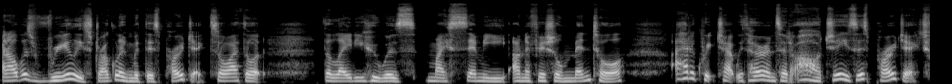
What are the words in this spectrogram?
and I was really struggling with this project. So I thought the lady who was my semi unofficial mentor, I had a quick chat with her and said, Oh, geez, this project,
